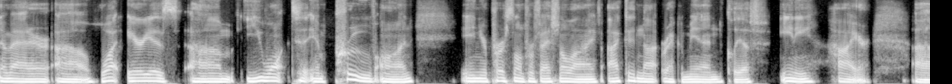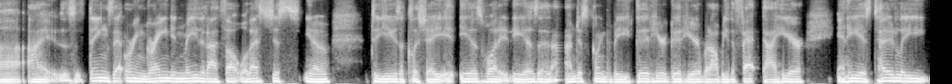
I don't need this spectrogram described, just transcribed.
no matter uh, what areas um, you want to improve on in your personal and professional life, I could not recommend Cliff any higher. Uh, I things that were ingrained in me that I thought, well, that's just you know. To use a cliche, it is what it is. Uh, I'm just going to be good here, good here, but I'll be the fat guy here. And he has totally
